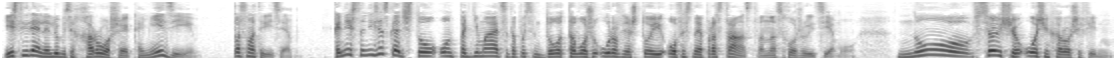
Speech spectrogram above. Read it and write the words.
Если реально любите хорошие комедии, Посмотрите. Конечно, нельзя сказать, что он поднимается, допустим, до того же уровня, что и офисное пространство на схожую тему. Но все еще очень хороший фильм.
